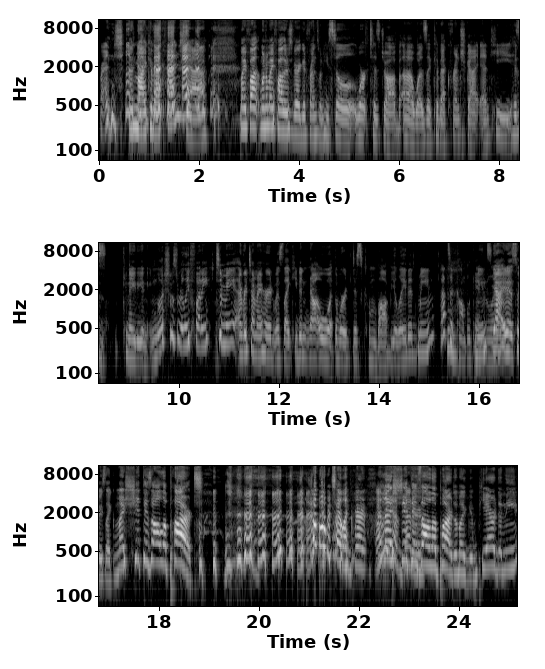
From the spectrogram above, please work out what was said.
French. than my Quebec French. Yeah, my fa- one of my father's very good friends when he still worked his job uh, was a Quebec French guy, and he his Canadian English was really funny to me. Every time I heard was like he didn't know what the word discombobulated mean That's a hmm. complicated means. word. Yeah, it is. So he's like, my shit is all apart, which I like very. I like my that shit better. is all apart. I'm like Pierre Denis.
